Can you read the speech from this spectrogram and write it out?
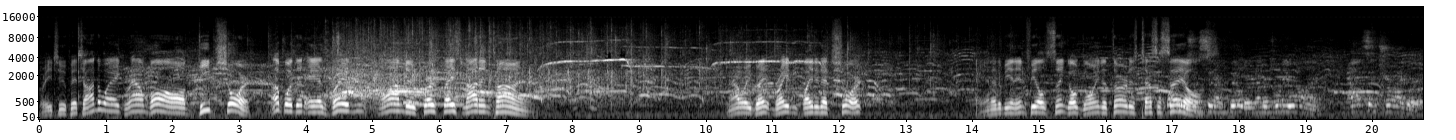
3 2 pitch on the way, ground ball, deep short. Up with it is Braden on to first base, not in time. Mallory Braden played it at short. And it'll be an infield single. Going to third is Tessa Sales. Center fielder, number 21, Allison Schreiber.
